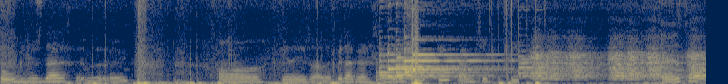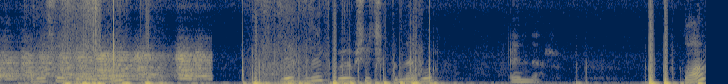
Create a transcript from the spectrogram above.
Doğum gününüz derseniz Aa gene yazarlar. Bir arkadaşlar ben şimdi internet yapayım. Evet arkadaşlar geldim. Ve direkt böyle bir şey çıktı. Ne bu? Ender. Lan?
